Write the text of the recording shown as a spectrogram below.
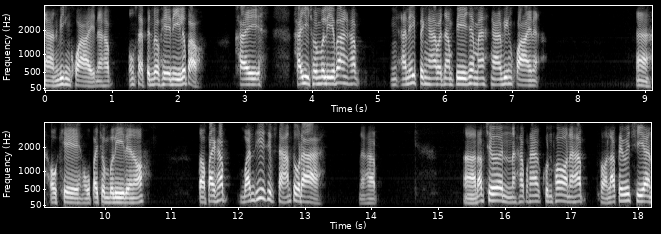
งานวิ่งควายนะครับสงสัยเป็นประเพณีหรือเปล่า ใคร ใครอยู่ชนบุรีบ้างครับ อันนี้เป็นงานประจำปีใช่ไหมงานวิ่งควายเนี่ย อ่าโอเคโอ้ไปชนบุรีเลยเนาะต่อไปครับ วันที่สิบสามตุลานะครับอ่ารับเชิญนะครับคณะคุณพ่อนะครับ สอนรักเพชรวิเชียน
